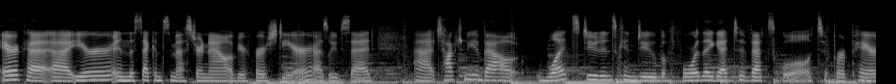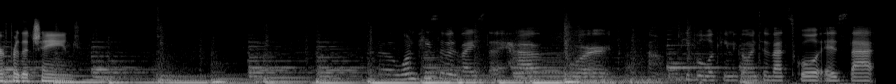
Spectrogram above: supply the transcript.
Erica, uh, you're in the second semester now of your first year, as we've said. Uh, talk to me about what students can do before they get to vet school to prepare for the change. So, one piece of advice that I have for um, people looking to go into vet school is that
